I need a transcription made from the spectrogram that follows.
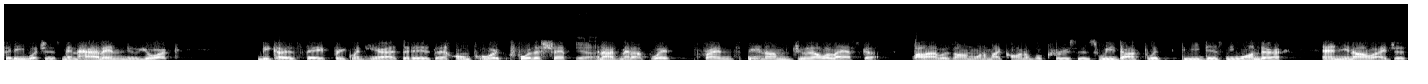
city which is Manhattan, New York because they frequent here as it is a home port for the ship Yeah. and I've met up with friends in um Juneau, Alaska while I was on one of my carnival cruises. We docked with the Disney Wonder, and you know, I just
